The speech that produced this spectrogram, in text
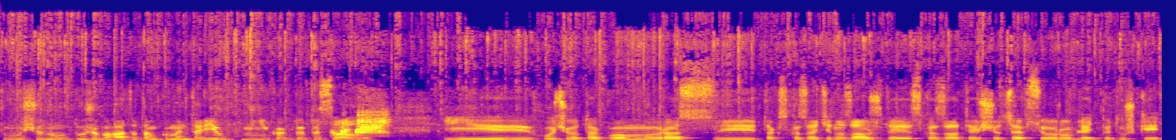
Тому що ну, дуже багато там коментарів мені як би писали. І хочу отак вам раз і так сказати і назавжди сказати, що це все роблять петушки.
